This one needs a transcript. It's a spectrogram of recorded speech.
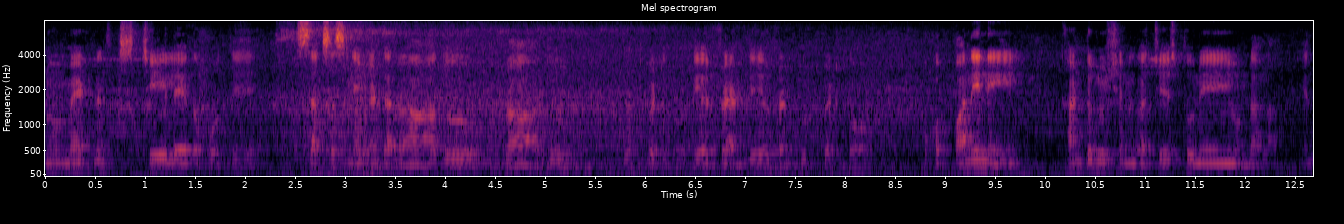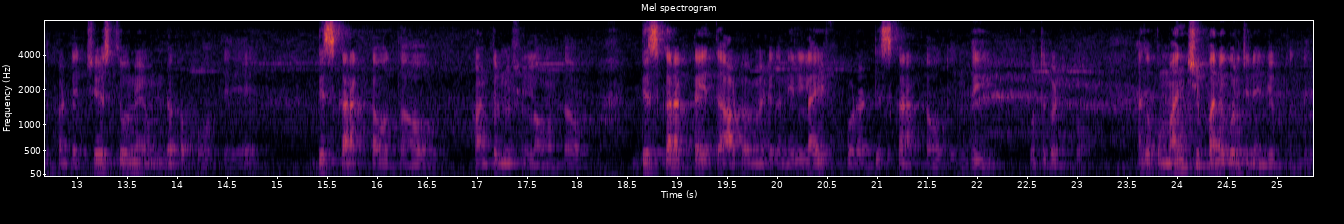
నువ్వు మెయింటెనెన్స్ చేయలేకపోతే సక్సెస్ నీ వెంట రాదు రాదు. గుర్తుపెట్టుకో. డియర్ ఫ్రెండ్ డియర్ ఫ్రెండ్ గుర్తుపెట్టుకో. ఒక పనిని కంటిన్యూషన్గా చేస్తూనే ఉండాలి? ఎందుకంటే చేస్తూనే ఉండకపోతే డిస్కనెక్ట్ అవుతావు కంటిన్యూషన్లో ఉండవు. డిస్కనెక్ట్ అయితే ఆటోమేటిక్గా నీ లైఫ్ కూడా డిస్కనెక్ట్ అవుతుంది. గుర్తుపెట్టుకో. అది ఒక మంచి పని గురించి నేను చెప్తుంది.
